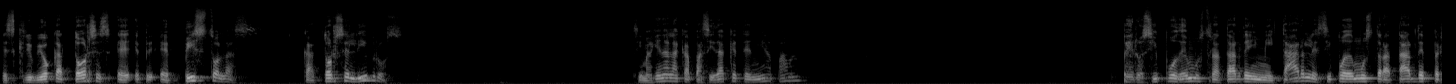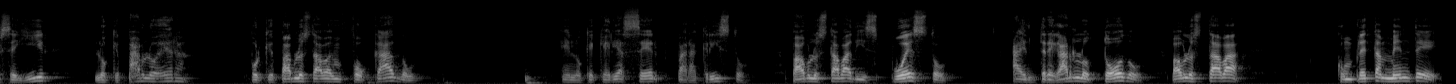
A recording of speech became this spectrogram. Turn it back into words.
Escribió 14 epístolas, 14 libros. ¿Se imagina la capacidad que tenía Pablo? Pero sí podemos tratar de imitarle, sí podemos tratar de perseguir lo que Pablo era, porque Pablo estaba enfocado en lo que quería ser para Cristo. Pablo estaba dispuesto a entregarlo todo. Pablo estaba completamente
